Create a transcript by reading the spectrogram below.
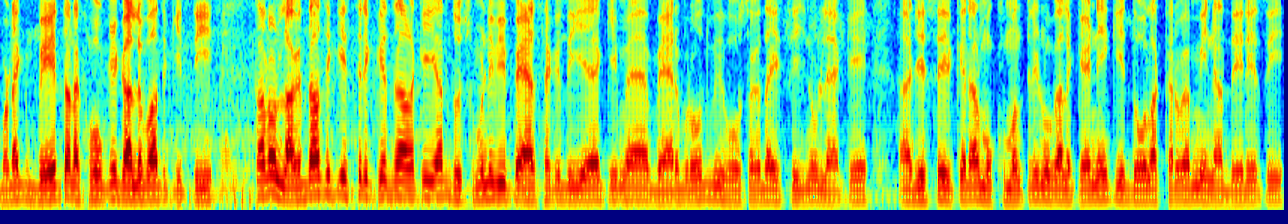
ਬੜਾ ਇੱਕ ਬੇਧੜਕ ਹੋ ਕੇ ਗੱਲਬਾਤ ਕੀਤੀ ਤੁਹਾਨੂੰ ਲੱਗਦਾ ਸੀ ਕਿਸ ਤਰੀਕੇ ਦੇ ਨਾਲ ਕਿ ਯਾਰ ਦੁਸ਼ਮਣੀ ਵੀ ਪੈ ਸਕਦੀ ਹੈ ਕਿ ਮੈਂ ਵੈਰ ਵਿਰੋਧ ਵੀ ਹੋ ਸਕਦਾ ਇਸ ਚੀਜ਼ ਨੂੰ ਲੈ ਕੇ ਜਿਸ ਤਰੀਕੇ ਨਾਲ ਮੁੱਖ ਮੰਤਰੀ ਨੂੰ ਗੱਲ ਕਹਿਣੀ ਕਿ 2 ਲੱਖ ਰੁਪਏ ਮਹੀਨਾ ਦੇ ਰਹੇ ਸੀ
